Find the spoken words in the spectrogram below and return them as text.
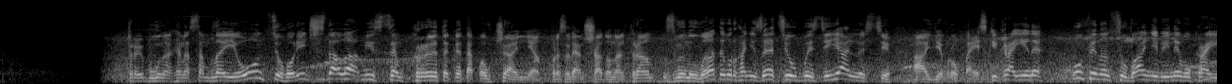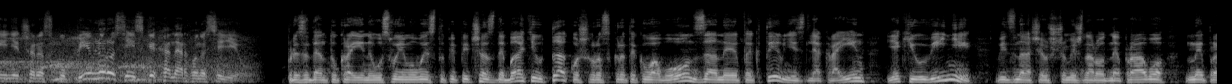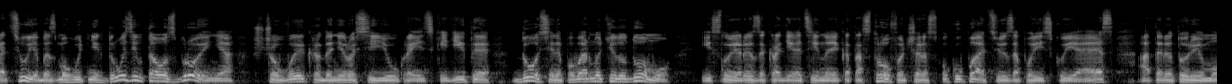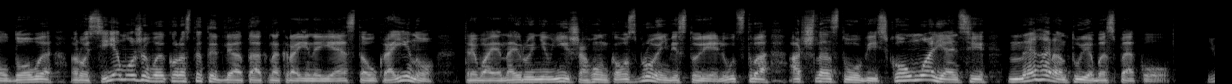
Трибуна Генасамблеї ООН цьогоріч стала місцем критики та повчання. Президент США Дональд Трамп звинуватив організацію в бездіяльності, а європейські країни у фінансуванні війни в Україні через купівлю російських енергоносіїв. Президент України у своєму виступі під час дебатів також розкритикував ООН за неефективність для країн, які у війні, відзначив, що міжнародне право не працює без могутніх друзів та озброєння, що викрадені Росією українські діти досі не повернуті додому. Існує ризик радіаційної катастрофи через окупацію Запорізької АЕС, а територію Молдови Росія може використати для атак на країни ЄС та Україну. Триває найруйнівніша гонка озброєнь в історії людства, а членство у військовому альянсі не гарантує безпеку.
